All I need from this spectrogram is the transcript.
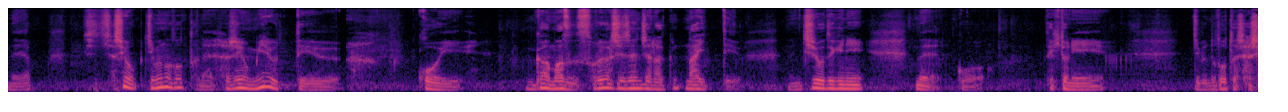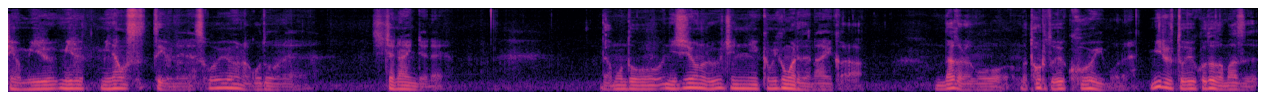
ね、写真を、自分の撮ったね、写真を見るっていう行為がまずそれが自然じゃなくないっていう、日常的にね、こう、適当に自分の撮った写真を見る、見る、見直すっていうね、そういうようなことをね、してないんでね、だ本当、日常のルーチンに組み込まれてないから、だからこう、まあ、撮るという行為もね、見るということがまず、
